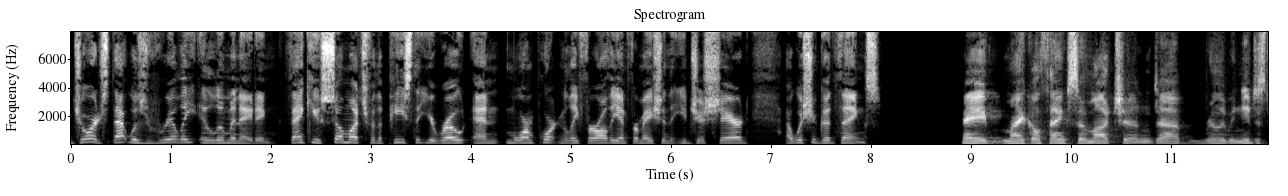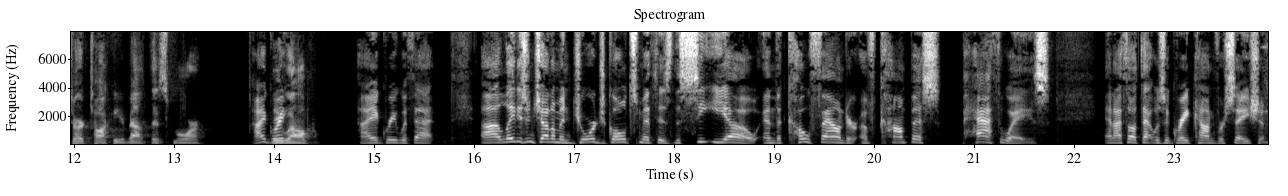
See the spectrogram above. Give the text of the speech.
George, that was really illuminating. Thank you so much for the piece that you wrote and more importantly for all the information that you just shared. I wish you good things. Hey, Michael, thanks so much. And uh, really, we need to start talking about this more. I agree. Be well. I agree with that. Uh, ladies and gentlemen, George Goldsmith is the CEO and the co founder of Compass Pathways and I thought that was a great conversation.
